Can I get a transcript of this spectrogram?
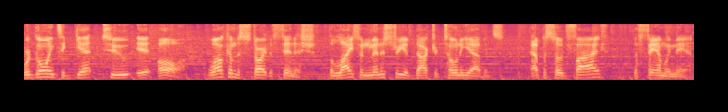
we're going to get to it all. Welcome to Start to Finish, the life and ministry of Dr. Tony Evans, Episode 5 The Family Man.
